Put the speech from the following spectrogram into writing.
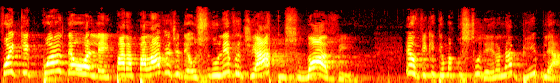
foi que quando eu olhei para a palavra de Deus no livro de Atos 9, eu vi que tem uma costureira na Bíblia.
